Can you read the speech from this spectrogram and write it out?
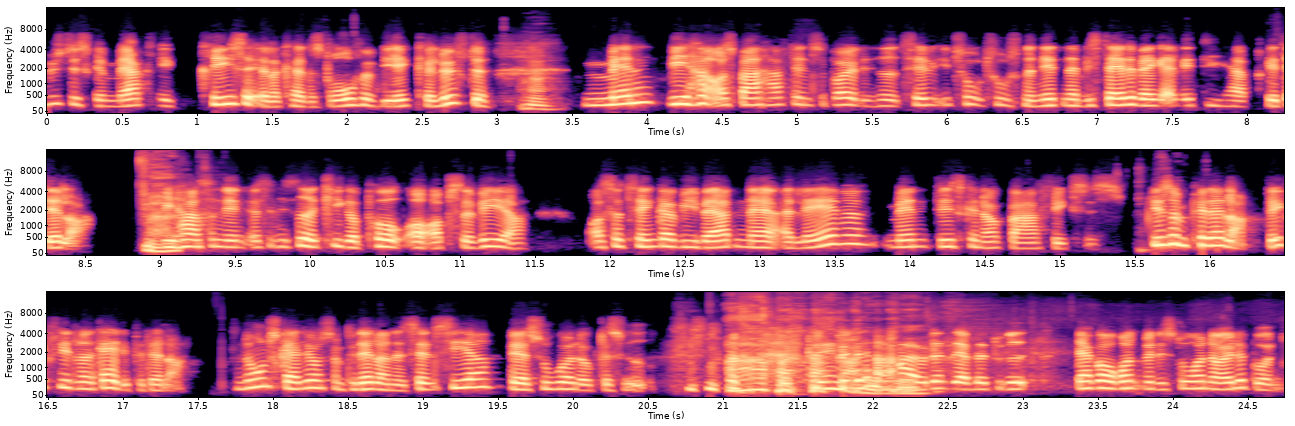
mystiske, mærkelige krise eller katastrofe, vi ikke kan løfte. Ja. Men vi har også bare haft en tilbøjelighed til i 2019, at vi stadigvæk er lidt de her pedeller. Ja. Vi har sådan en, altså vi sidder og kigger på og observerer, og så tænker vi, at verden er at lave, men det skal nok bare fikses. Ligesom pedeller. Det er ikke fordi, der er noget galt i pedeller. Nogen skal jo, som pedellerne selv siger, være sure og lugte sved. Ah, Pedeller har jo den der med, du ved, jeg går rundt med det store nøglebund.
